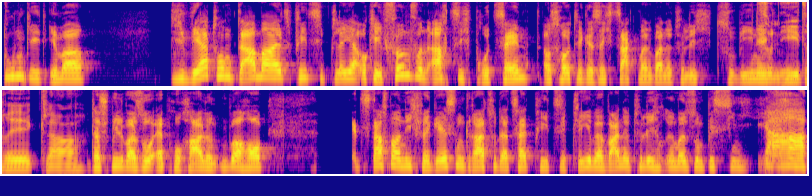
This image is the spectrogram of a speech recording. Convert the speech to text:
Doom geht immer. Die Wertung damals, PC Player, okay, 85 Prozent. Aus heutiger Sicht sagt man, war natürlich zu wenig. Zu niedrig, klar. Das Spiel war so epochal und überhaupt. Jetzt darf man nicht vergessen, gerade zu der Zeit PC Player war natürlich auch immer so ein bisschen, ja,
